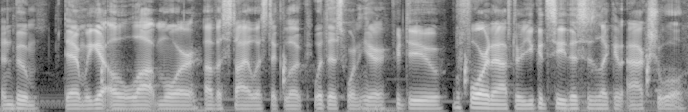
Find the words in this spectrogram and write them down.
And boom, damn, we get a lot more of a stylistic look with this one here. If you do before and after, you could see this is like an actual,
